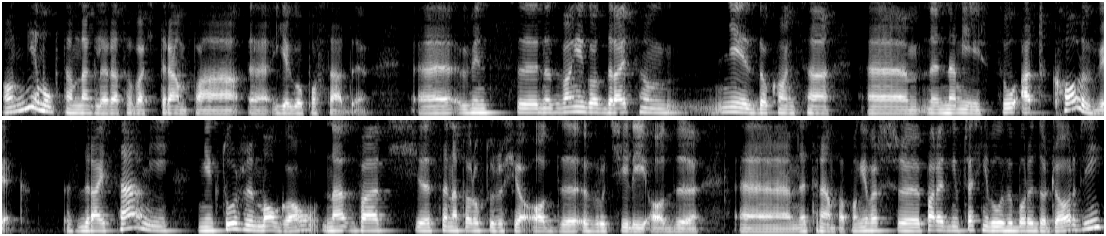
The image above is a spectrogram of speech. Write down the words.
On nie mógł tam nagle ratować Trumpa e, jego posady. E, więc e, nazywanie go zdrajcą nie jest do końca na miejscu, aczkolwiek zdrajcami niektórzy mogą nazwać senatorów, którzy się odwrócili od Trumpa, ponieważ e, parę dni wcześniej były wybory do Georgii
